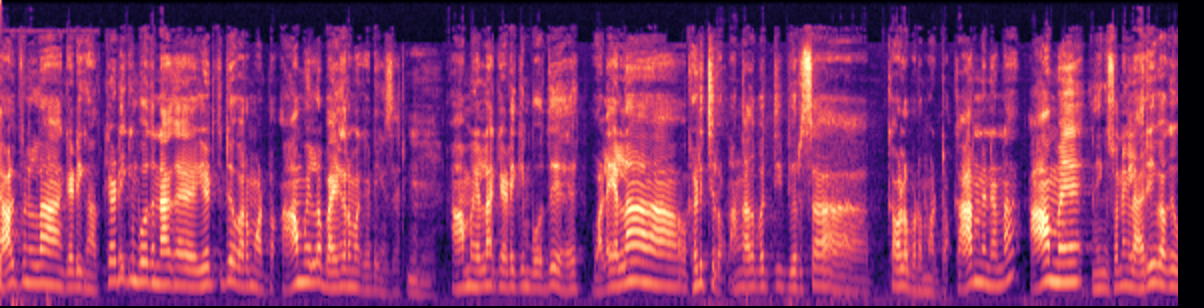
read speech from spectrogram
டால்ஃபின்லாம் கிடைக்கும் கிடைக்கும் போது நாங்கள் எடுத்துகிட்டே வர மாட்டோம் ஆமையெல்லாம் பயங்கரமாக கிடைக்கும் சார். ஆமையெல்லாம் கிடைக்கும் போது வலையெல்லாம் கடிச்சிரும். நாங்கள் அதை பற்றி பெருசாக கவலைப்பட மாட்டோம். காரணம் என்னென்னா ஆமை நீங்கள் சொன்னீங்களா அரிய வகை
